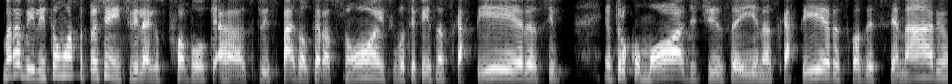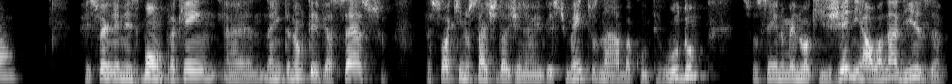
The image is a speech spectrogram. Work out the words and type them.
Maravilha, então mostra para gente, Vilegas, por favor, as principais alterações que você fez nas carteiras, se entrou commodities aí nas carteiras por causa desse cenário. É isso aí, Denise. Bom, para quem é, ainda não teve acesso, é só aqui no site da Genial Investimentos, na aba Conteúdo, se você ir no menu aqui, Genial Analisa,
